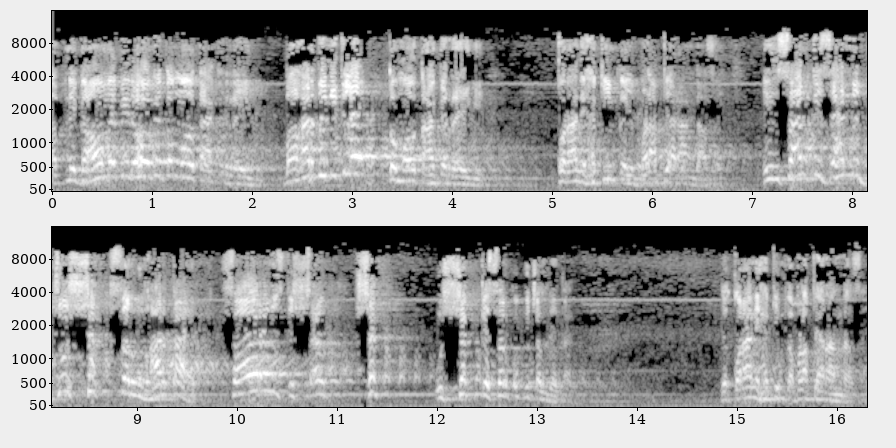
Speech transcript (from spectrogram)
اپنے گاؤں میں بھی رہو گے تو موت آ کر رہے گی۔ باہر بھی نکلے تو موت آ کر رہے گی۔ قرآن حکیم کا یہ بڑا پیارا انداز ہے۔ انسان کے ذہن میں جو شک سر ابھارتا ہے، فوراً اس کے شک اس شک کے سر کو کچل دیتا ہے۔ یہ قرآن حکیم کا بڑا پیارا انداز ہے۔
